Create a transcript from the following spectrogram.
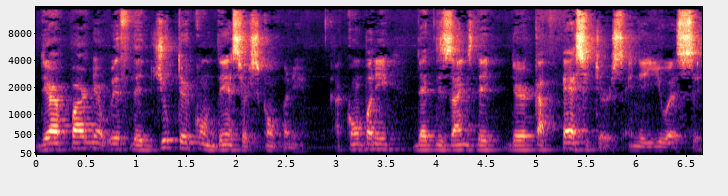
they are partnered with the Jupiter Condensers company, a company that designs the, their capacitors in the USA.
